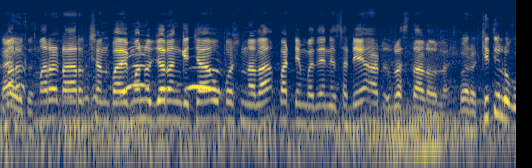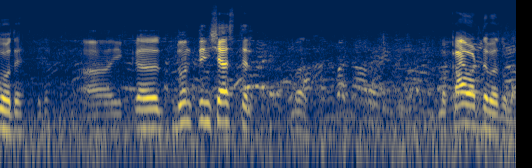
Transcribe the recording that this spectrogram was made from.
काय मरा- होतं? मराठा आरक्षण बाय मनोज जरांगेच्या उपोषणाला पाठिंबा देण्यासाठी आड- रस्ता अडवला बरं किती लोक होते? एक दोन तीनशे असतील. मग काय वाटतं बरं तुला?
